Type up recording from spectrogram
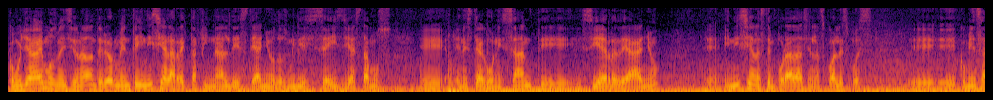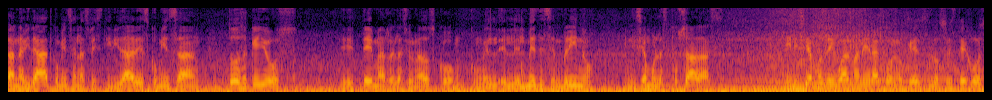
como ya hemos mencionado anteriormente, inicia la recta final de este año 2016. Ya estamos eh, en este agonizante cierre de año. Eh, inician las temporadas en las cuales pues eh, eh, comienza la Navidad, comienzan las festividades, comienzan todos aquellos temas relacionados con, el, el, mes decembrino, iniciamos las posadas, iniciamos de igual manera con lo que es los festejos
